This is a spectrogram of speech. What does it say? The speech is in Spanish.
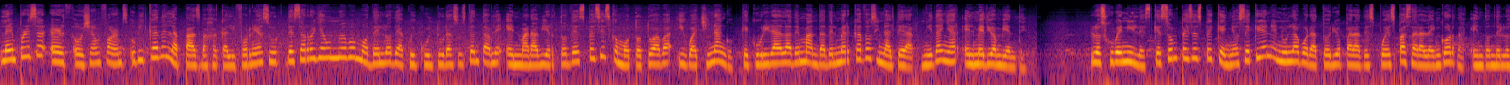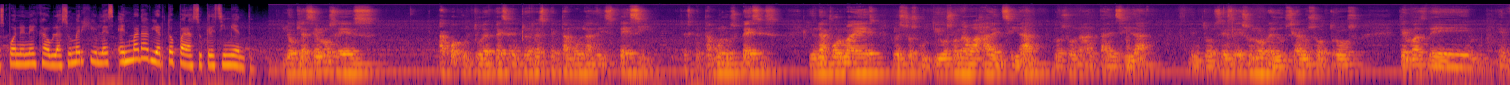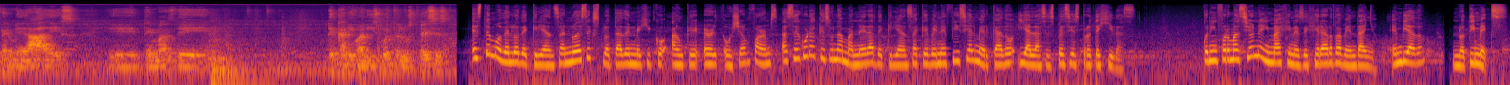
La empresa Earth Ocean Farms, ubicada en La Paz, Baja California Sur, desarrolla un nuevo modelo de acuicultura sustentable en mar abierto de especies como totuaba y huachinango, que cubrirá la demanda del mercado sin alterar ni dañar el medio ambiente. Los juveniles, que son peces pequeños, se crían en un laboratorio para después pasar a la engorda, en donde los ponen en jaulas sumergibles en mar abierto para su crecimiento. Lo que hacemos es acuacultura de peces, entonces respetamos la especie, respetamos los peces. Y una forma es, nuestros cultivos son a baja densidad, no son a alta densidad. Entonces eso nos reduce a nosotros temas de enfermedades, eh, temas de, de canibalismo entre los peces. Este modelo de crianza no es explotado en México, aunque Earth Ocean Farms asegura que es una manera de crianza que beneficia al mercado y a las especies protegidas. Con información e imágenes de Gerardo Avendaño, enviado Notimex.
